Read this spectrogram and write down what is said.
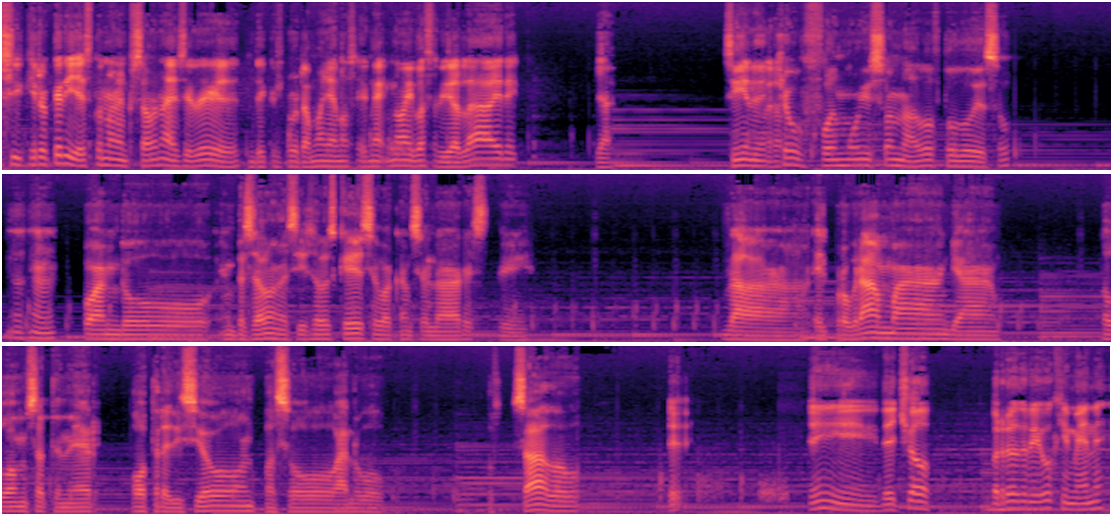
Sí, creo que 10 cuando me empezaron a decir de, de que el programa ya no, no iba a salir al aire. Ya. Sí, de hecho fue muy sonado todo eso Cuando empezaron a decir, ¿sabes qué? Se va a cancelar este la, el programa, ya no vamos a tener otra edición, pasó algo pesado. Sí, de hecho, Rodrigo Jiménez,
